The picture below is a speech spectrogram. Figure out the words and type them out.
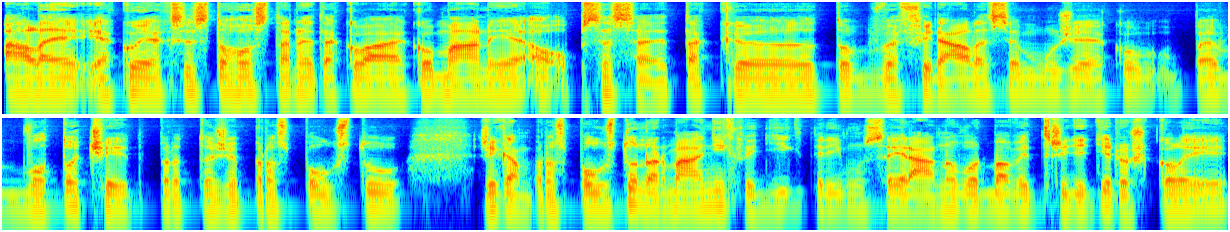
ale jako jak se z toho stane taková jako mánie a obsese, tak eh, to ve finále se může jako úplně otočit, protože pro spoustu, říkám, pro spoustu normálních lidí, kteří musí ráno odbavit tři děti do školy,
